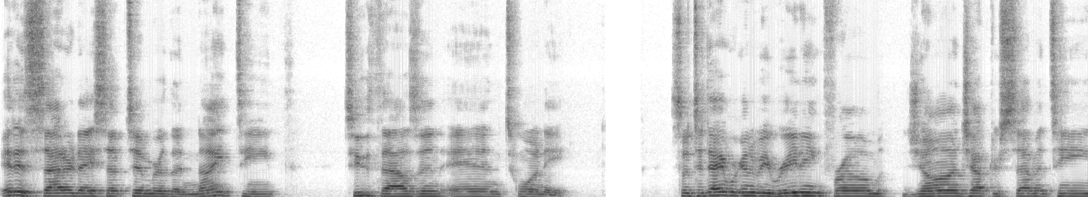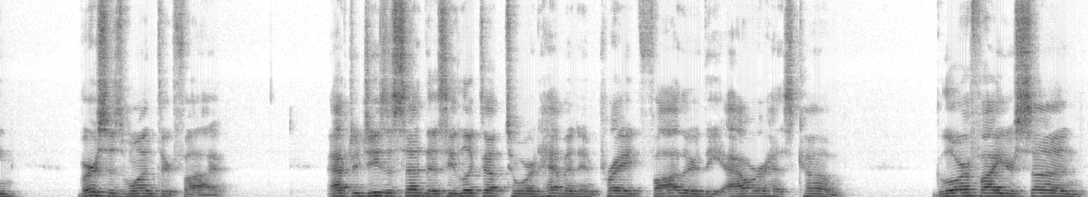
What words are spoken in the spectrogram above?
It is Saturday, September the 19th, 2020. So today we're going to be reading from John chapter 17, verses 1 through 5. After Jesus said this, he looked up toward heaven and prayed, Father, the hour has come. Glorify your Son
